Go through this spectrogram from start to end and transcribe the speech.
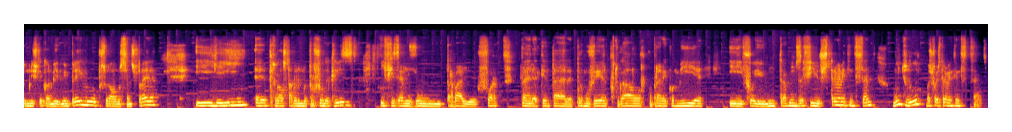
do Ministro da Economia e do Emprego, o professor Álvaro Santos Pereira, e aí uh, Portugal estava numa profunda crise e fizemos um trabalho forte para tentar promover Portugal, recuperar a economia e foi um, um desafio extremamente interessante, muito duro, mas foi extremamente interessante.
